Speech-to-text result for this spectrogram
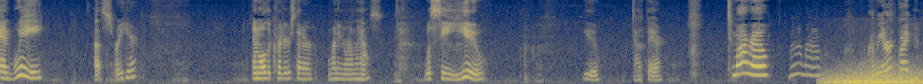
And we, us right here, and all the critters that are running around the house, We'll see you, you, out there, tomorrow. tomorrow. We're having an earthquake.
